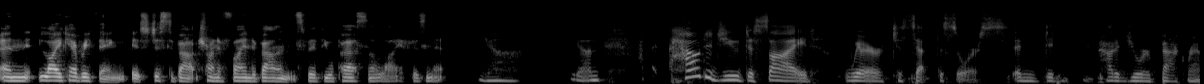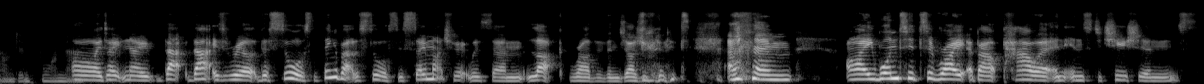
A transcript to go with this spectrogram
And like everything, it's just about trying to find a balance with your personal life, isn't it? Yeah. Yeah. And how did you decide where to set the source and did how did your background inform that oh i don't know that that is real the source the thing about the source is so much of it was um, luck rather than judgment um, i wanted to write about power and institutions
